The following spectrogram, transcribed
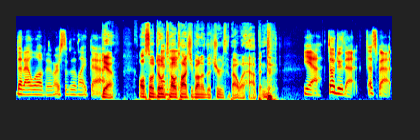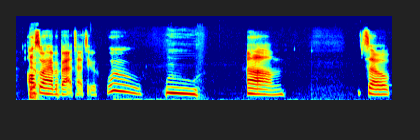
that I love him" or something like that. Yeah. Also, don't And tell then- Tachibana the truth about what happened. Yeah, don't do that. That's bad. Yeah. Also, I have a bat tattoo. Woo. Woo. Um. So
